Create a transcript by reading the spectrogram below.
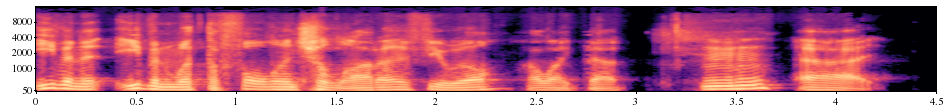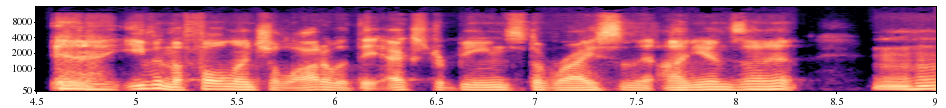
Even even with the full enchilada if you will i like that. Mm-hmm. uh, even the full enchilada with the extra beans the rice and the onions in it mm-hmm.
